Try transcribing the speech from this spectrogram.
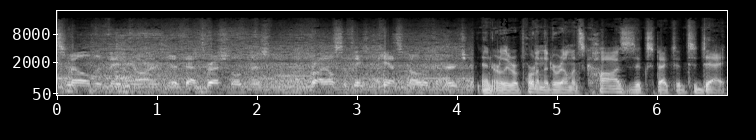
smell that maybe aren't at that threshold. And there's probably also things you can't smell that can hurt you. An early report on the derailment's cause is expected today.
